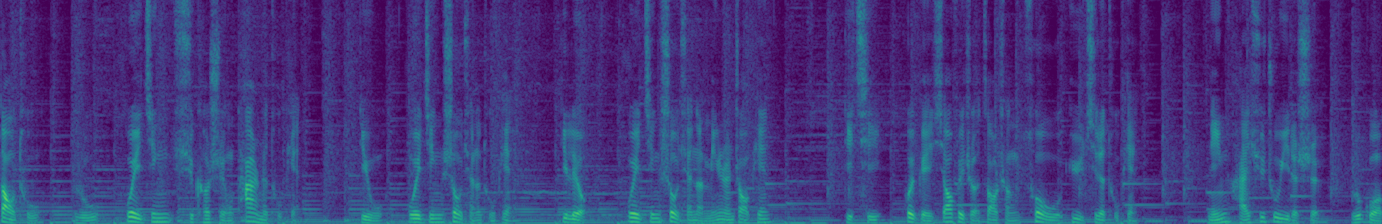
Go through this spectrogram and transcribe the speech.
盗图，如未经许可使用他人的图片；第五，未经授权的图片；第六，未经授权的名人照片；第七，会给消费者造成错误预期的图片。您还需注意的是，如果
